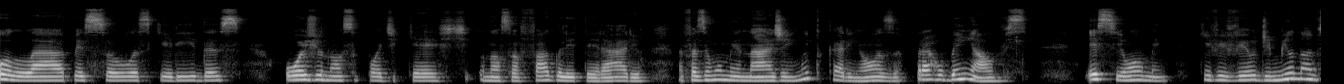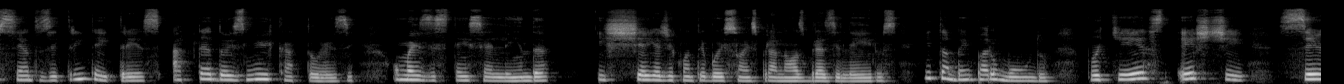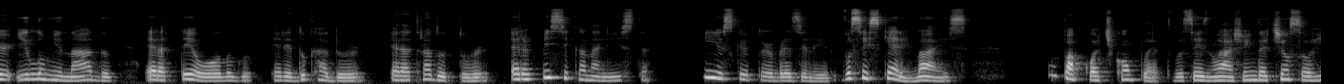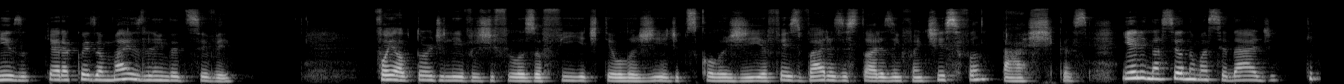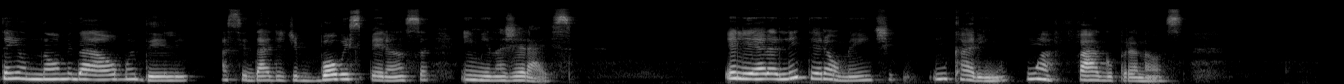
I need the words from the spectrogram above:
Olá, pessoas queridas. Hoje o nosso podcast, o nosso afago literário, vai fazer uma homenagem muito carinhosa para Rubem Alves. Esse homem que viveu de 1933 até 2014, uma existência linda e cheia de contribuições para nós brasileiros e também para o mundo, porque este ser iluminado era teólogo, era educador, era tradutor, era psicanalista e escritor brasileiro. Vocês querem mais? Um pacote completo, vocês não acham? Ainda tinha um sorriso que era a coisa mais linda de se ver. Foi autor de livros de filosofia, de teologia, de psicologia, fez várias histórias infantis fantásticas. E ele nasceu numa cidade que tem o nome da alma dele, a cidade de Boa Esperança, em Minas Gerais. Ele era literalmente um carinho, um afago para nós.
